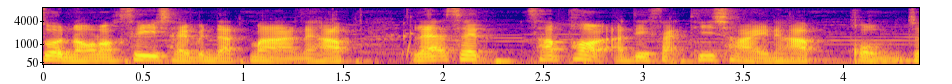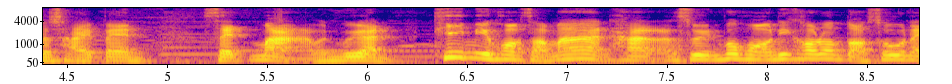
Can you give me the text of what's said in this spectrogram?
ส่วนน้องล็อกซี่ใช้เป็นดัตมานนะครับ และเซตซัพพอร์ตอาร์ติแฟกที่ใช้นะครับ ผมจะใช้เป็นเซตหมาเพื่อนๆ ที่มีความสามารถหากอัศวินพวกพ้องที่เข้าร่วมต่อสู้ใน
